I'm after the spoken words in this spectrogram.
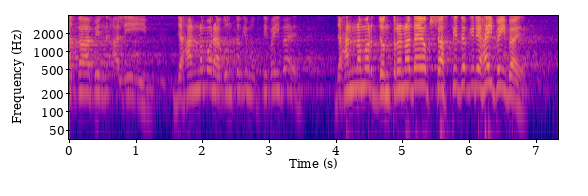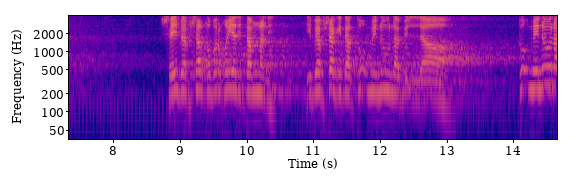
আযাবিন আলিম। জাহান্নামর আগুন তো কি মুক্তি পাইবায় জাহান্নামর যন্ত্রণাদায়ক শাস্তি তো কি রেহাই পাইবায় সেই ব্যবসার খবর হইয়া দিতাম না নি? এই ব্যবসা কিতা? তুমিনুনা বিল্লাহ। তুমিনুনা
